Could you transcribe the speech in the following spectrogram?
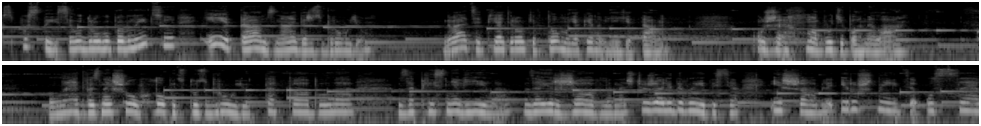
Спустися у другу пивницю і там знайдеш збрую. 25 років тому я кинув її там. Уже, мабуть, і погнила. Ледве знайшов хлопець ту збрую, така була запліснявіла, заіржавлена, що жалі дивитися, і шабля, і рушниця, усе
